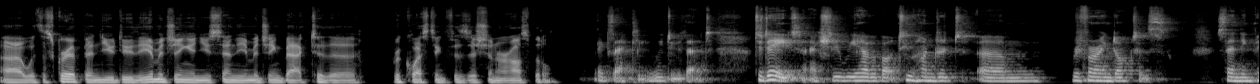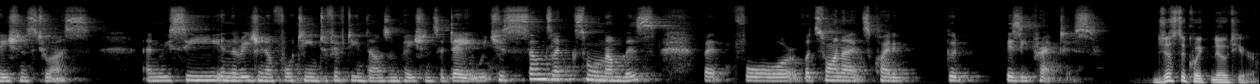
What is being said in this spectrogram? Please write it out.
uh, with the script and you do the imaging and you send the imaging back to the requesting physician or hospital? Exactly, we do that. To date, actually, we have about 200 um, referring doctors sending patients to us. And we see in the region of 14 to 15,000 patients a day, which is sounds like small numbers, but for Botswana, it's quite a good, busy practice. Just a quick note here.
